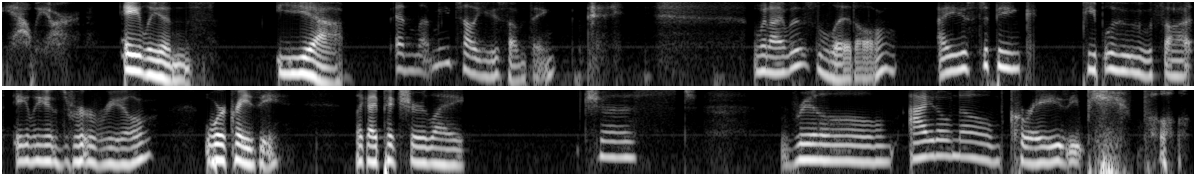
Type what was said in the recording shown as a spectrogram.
yeah, we are aliens. Yeah. And let me tell you something. when I was little, I used to think people who thought aliens were real were crazy. Like I picture like just real, I don't know, crazy people.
